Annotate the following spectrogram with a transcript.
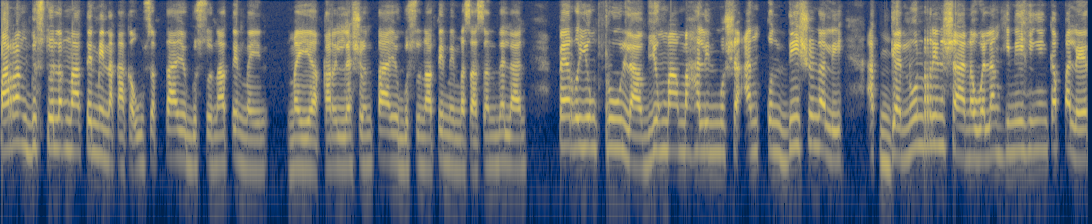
Parang gusto lang natin may nakakausap tayo, gusto natin may may uh, karelasyon tayo, gusto natin may masasandalan, pero yung true love, yung mamahalin mo siya unconditionally at ganun rin siya na walang hinihinging kapalit,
